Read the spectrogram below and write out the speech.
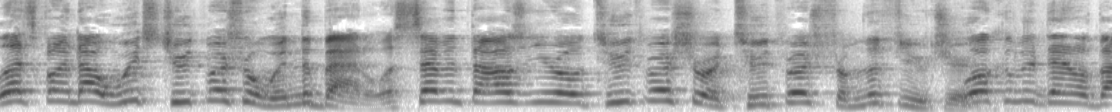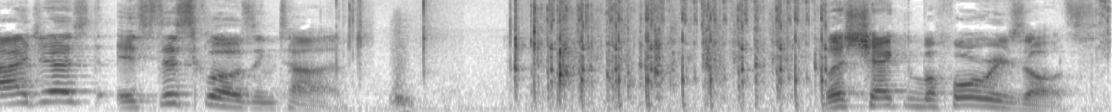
Let's find out which toothbrush will win the battle, a 7,000 year old toothbrush or a toothbrush from the future. Welcome to Dental Digest, it's disclosing time. Let's check the before results.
